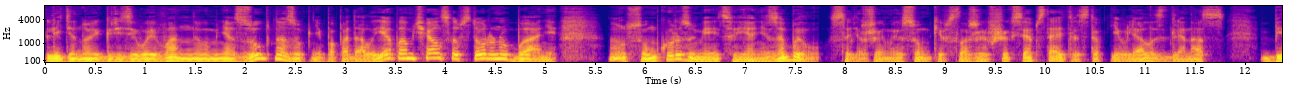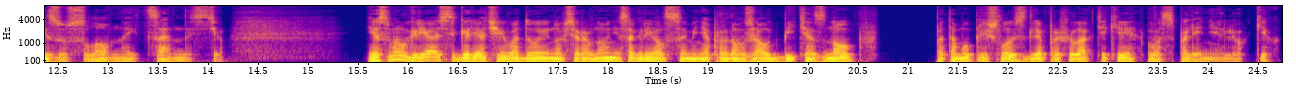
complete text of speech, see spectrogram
ледяной грязевой ванны у меня зуб на зуб не попадал, и я помчался в сторону бани. Ну, сумку, разумеется, я не забыл. Содержимое сумки в сложившихся обстоятельствах являлось для нас безусловной ценностью. Я смыл грязь горячей водой, но все равно не согрелся, меня продолжал бить озноб, потому пришлось для профилактики воспаления легких,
